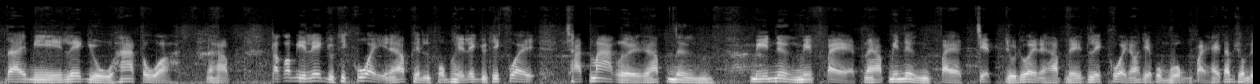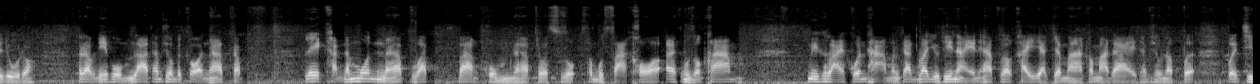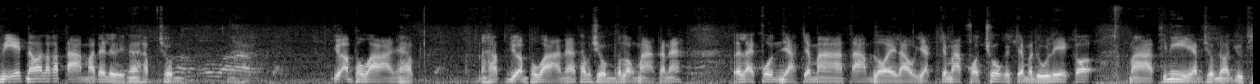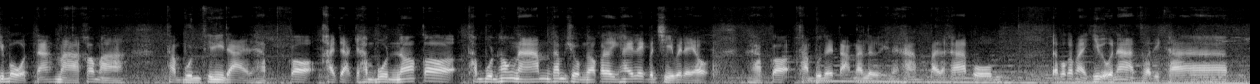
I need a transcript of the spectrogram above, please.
ได้มีเลขอยู่ห้าตัวนะครับ แล้วก็มีเลขอยู่ที่กล้วยนะครับ เห็นผมเห็นเลขอยู่ที่กล้วยชัดมากเลยนะครับหนึ่งมีหนึ่งมีแปดนะครับ มีหนึ่งแปดเจ็ดอยู่ด้วยนะครับ ในเลขกล้วยเนาะเดี๋ยวผมวงไปให้ท่านผู้ชมได้ดูเนาะสำหรับวันนี้ผมลาท่านผู้ชมไปก่อนนะครับกับเลขขันน้ำมนต์นะครับ วัดบางพรมนะครับจังหวัดสมุทรสาครเออสมุทรสงคราม มีหลายคนถามเหมือนกันว่าอยู่ที่ไหนนะครับก็ใครอยากจะมาก็มาได้ท่านผู้ชมนะเปิดเปิด GPS เนาะแล้วก็ตามมาได้เลยนะครับชมนะครับอยู่อัมพวานะครับนะครับ อยู่อัมพวานะท่านผู้ชมก็ลองมากันนะหลายๆคนอยากจะมาตามรอยเราอยากจะมาขอโชคอยากจะมาดูเลขก็มาที่นี่ท่านผู้ชมเนาะอยู่ที่โบสถ์นะมาเข้ามาทำบุญที่นี่ได้นะครับ ก็ใครอยากจะทำบุญเนาะก็ทำบุญห้องน้ำท่านผู้ชมเนาะก็ให้เลขบัญชีไว้แล้วนะครับ ก็ทำบุญได้ตามนั้นเลยนะครับ ไปแล้วครับผม แล้วพบกันใหม่ที่วิโอนาสวัสดีครับ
